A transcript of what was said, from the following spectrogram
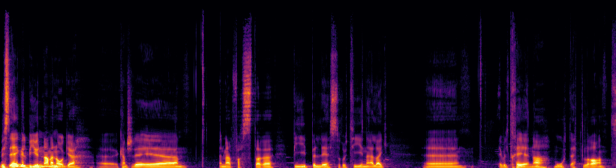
Hvis jeg vil begynne med noe, eh, kanskje det er en mer fastere bibelleserutine, eller jeg, eh, jeg vil trene mot et eller annet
